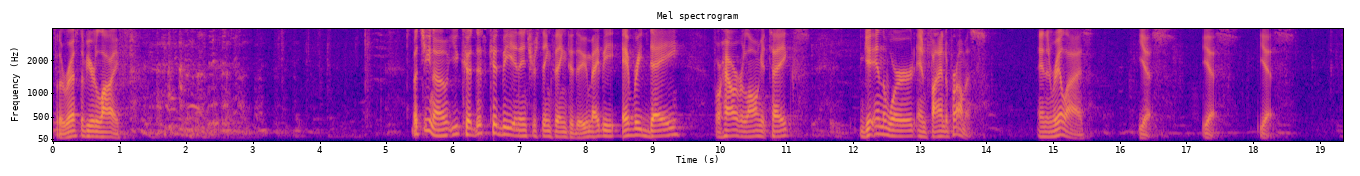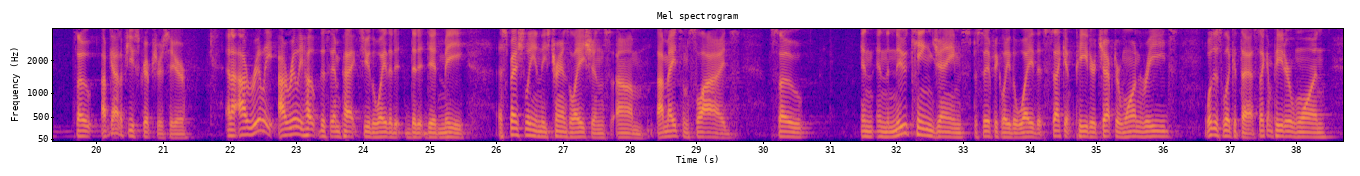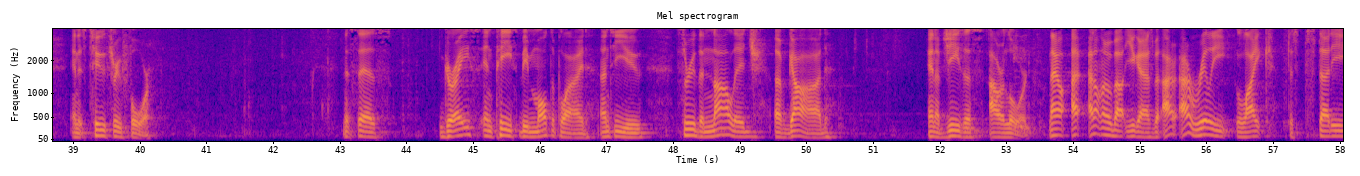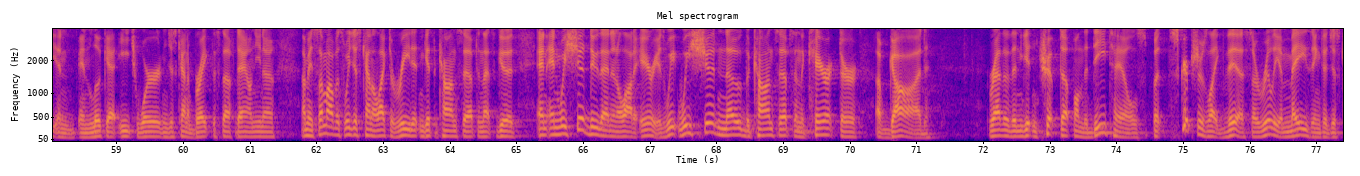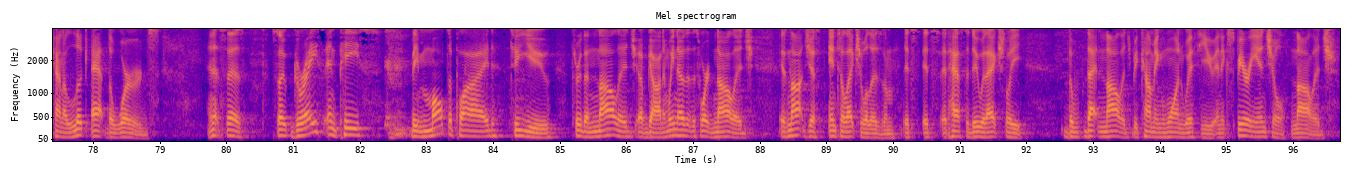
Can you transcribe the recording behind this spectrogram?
for the rest of your life. But you know, you could this could be an interesting thing to do. Maybe every day for however long it takes, get in the word and find a promise. And then realize, yes, yes, yes. So I've got a few scriptures here. And I really, I really hope this impacts you the way that it, that it did me, especially in these translations. Um, I made some slides. So in, in the New King James, specifically the way that 2 Peter chapter 1 reads, we'll just look at that. 2 Peter 1, and it's 2 through 4. It says, Grace and peace be multiplied unto you through the knowledge of God and of Jesus our Lord. Now, I, I don't know about you guys, but I, I really like to study and, and look at each word and just kind of break the stuff down, you know. I mean, some of us, we just kind of like to read it and get the concept, and that's good. And, and we should do that in a lot of areas. We, we should know the concepts and the character of God rather than getting tripped up on the details. But scriptures like this are really amazing to just kind of look at the words. And it says, So grace and peace be multiplied to you through the knowledge of God. And we know that this word knowledge is not just intellectualism, it's, it's, it has to do with actually the, that knowledge becoming one with you, an experiential knowledge.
